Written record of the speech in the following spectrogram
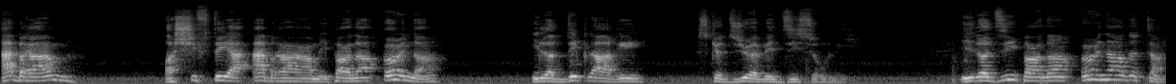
Abraham a shifté à Abraham et pendant un an, il a déclaré ce que Dieu avait dit sur lui. Il a dit pendant un an de temps,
